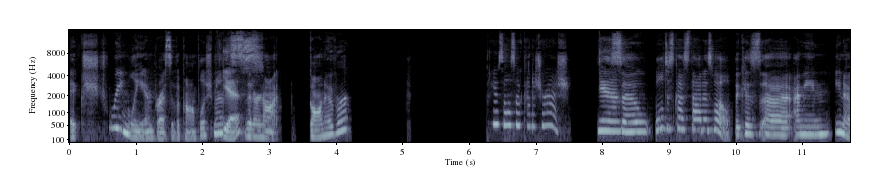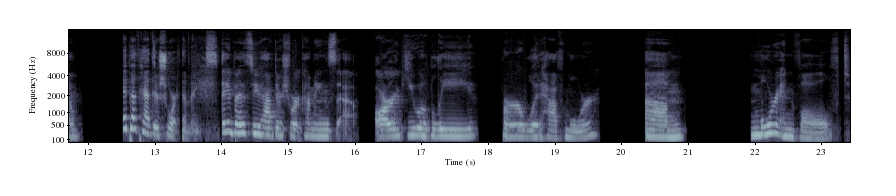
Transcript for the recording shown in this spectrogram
extremely impressive accomplishments Yes. that are not gone over. But he was also kind of trash. Yeah. So we'll discuss that as well because, uh, I mean, you know, they both had their shortcomings. they both do have their shortcomings. Uh, arguably, Burr would have more, um, more involved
